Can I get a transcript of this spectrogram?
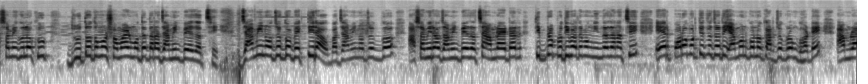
আসামিগুলো খুব দ্রুততম সময়ের মধ্যে তারা জামিন পেয়ে যাচ্ছে। জামিন অযোগ্য ব্যক্তিরাও বা জামিন অযোগ্য আসামিরাও জামিন পেয়ে যাচ্ছে। আমরা এটার তীব্র প্রতিবাদ এবং নিন্দা জানাচ্ছি। এর পরবর্তীতে যদি এমন কোনো কার্যক্রম ঘটে, আমরা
